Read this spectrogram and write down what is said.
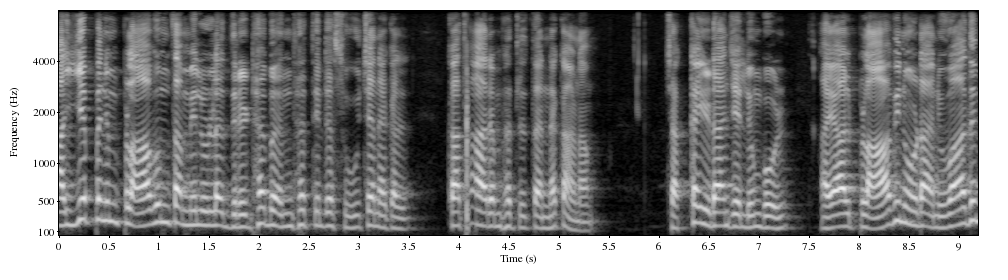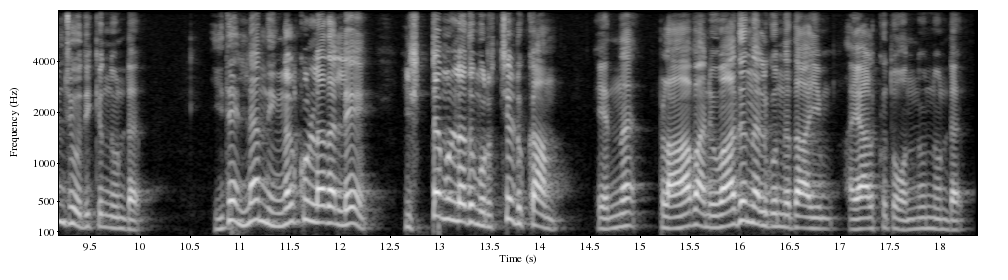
അയ്യപ്പനും പ്ലാവും തമ്മിലുള്ള ദൃഢബന്ധത്തിന്റെ സൂചനകൾ കഥ ആരംഭത്തിൽ തന്നെ കാണാം. ചക്കയിടാൻ ചെല്ലുമ്പോൾ അയാൾ പ്ലാവിനോട് അനുവാദം ചോദിക്കുന്നുണ്ട്. ഇതെല്ലാം നിങ്ങൾക്കുള്ളതല്ലേ? ഇഷ്ടമുള്ളത് മുറിച്ചെടുക്കാം എന്ന് പ്ലാവ് അനുവാദം നൽകുന്നതായും അയാൾക്ക് തോന്നുന്നുണ്ട്.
